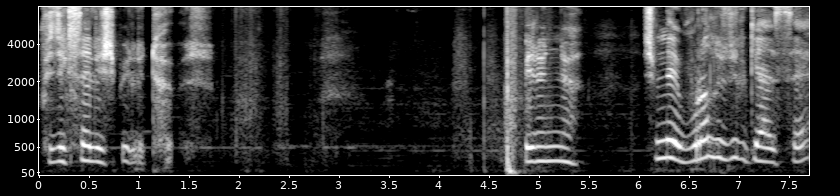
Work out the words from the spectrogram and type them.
Fiziksel işbirliği tövbüs. Bir ünlü. Şimdi Vural Üzül gelse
